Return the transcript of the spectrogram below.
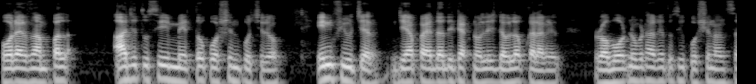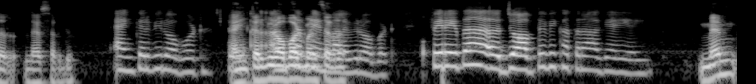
ਫੋਰ ਐਗਜ਼ਾਮਪਲ ਅੱਜ ਤੁਸੀਂ ਮੇਰੇ ਤੋਂ ਕੁਐਸਚਨ ਪੁੱਛ ਰਹੇ ਹੋ ਇਨ ਫਿਊਚਰ ਜੇ ਆਪਾਂ ਇਦਾਂ ਦੀ ਟੈਕਨੋਲੋਜੀ ਡਿਵੈਲਪ ਕਰਾਂਗੇ ਰੋਬੋਟ ਨੂੰ ਬਿਠਾ ਕੇ ਤੁਸੀਂ ਕੁਐਸਚਨ ਆਨਸਰ ਲੈ ਸਕਦੇ ਹੋ? ਐਂਕਰ ਵੀ ਰੋਬੋਟ Anchor ਵੀ robot ਬਣ ਸਕਦਾ। ਵਾਲਾ ਵੀ ਰੋਬੋਟ ਫਿਰ ਇਹ ਤਾਂ ਜੌਬ ਤੇ ਵੀ ਖਤਰਾ ਆ ਗਿਆ AI ਮੈਮ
